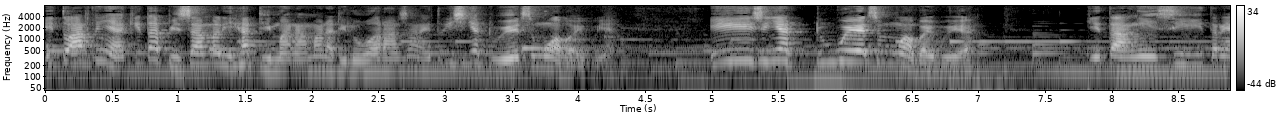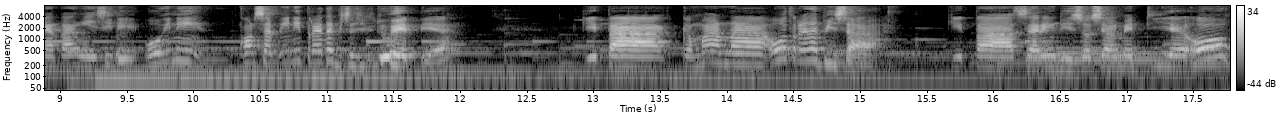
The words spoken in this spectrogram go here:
Itu artinya kita bisa melihat di mana-mana di luaran sana itu isinya duit semua Bapak Ibu ya. Isinya duit semua Bapak Ibu ya. Kita ngisi ternyata ngisi di oh ini konsep ini ternyata bisa jadi duit ya. Kita ke mana? Oh ternyata bisa. Kita sharing di sosial media. Oh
